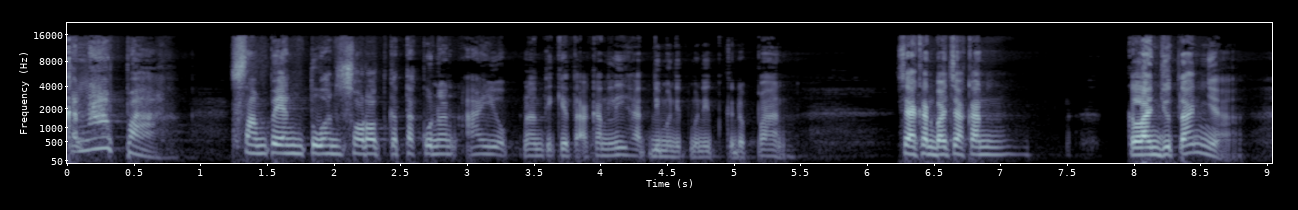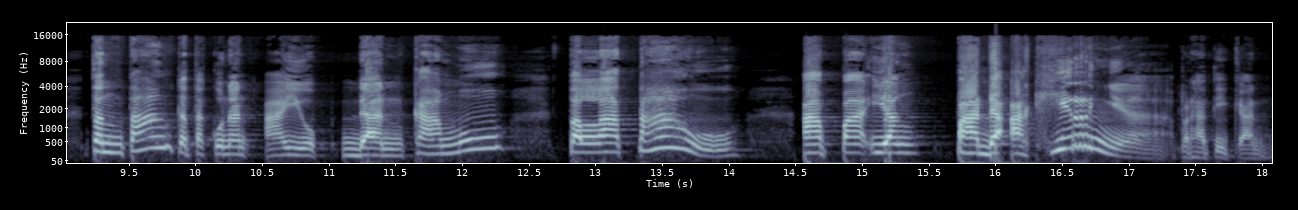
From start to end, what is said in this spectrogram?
Kenapa? Sampai yang Tuhan sorot ketekunan Ayub. Nanti kita akan lihat di menit-menit ke depan. Saya akan bacakan kelanjutannya. Tentang ketekunan Ayub. Dan kamu telah tahu apa yang pada akhirnya, perhatikan,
